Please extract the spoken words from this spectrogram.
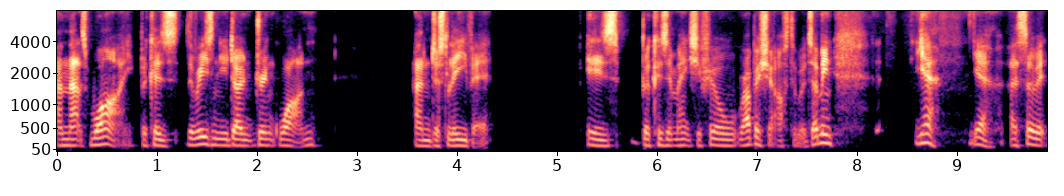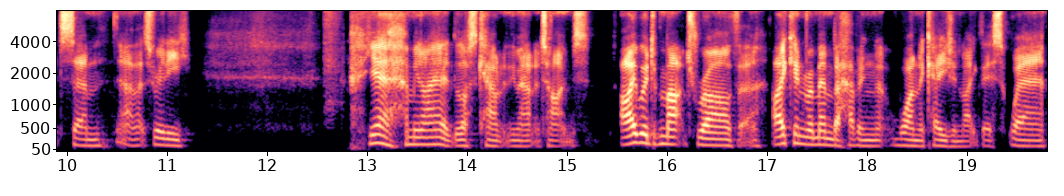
And that's why, because the reason you don't drink one and just leave it is because it makes you feel rubbish afterwards. I mean, yeah, yeah. Uh, so it's um yeah, that's really yeah, I mean, I had lost count of the amount of times. I would much rather I can remember having one occasion like this where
